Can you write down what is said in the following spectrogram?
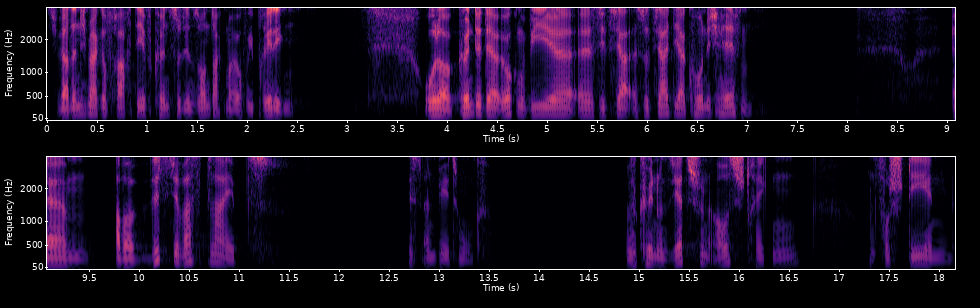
Ich werde nicht mehr gefragt, Dave, könntest du den Sonntag mal irgendwie predigen? Oder könnte der irgendwie äh, sozial, sozialdiakonisch helfen? Ähm, aber wisst ihr, was bleibt? Ist Anbetung. Und wir können uns jetzt schon ausstrecken und verstehen,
